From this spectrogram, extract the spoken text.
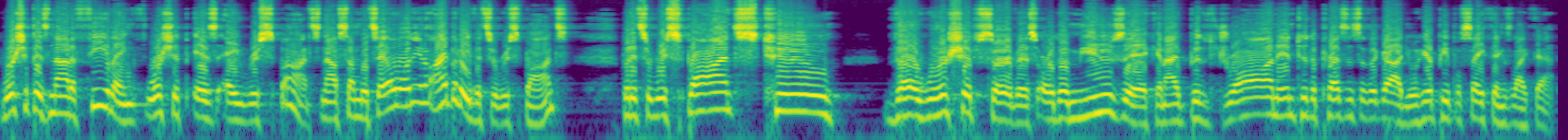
Worship is not a feeling. Worship is a response. Now, some would say, oh, well, you know, I believe it's a response, but it's a response to the worship service or the music and I've been drawn into the presence of the God. You'll hear people say things like that.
